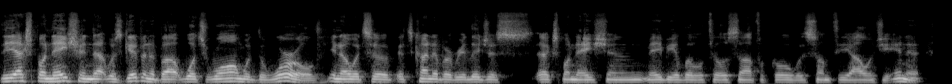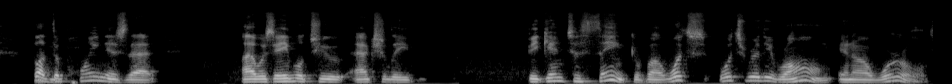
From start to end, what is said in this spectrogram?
the explanation that was given about what's wrong with the world you know it's a it's kind of a religious explanation maybe a little philosophical with some theology in it but mm-hmm. the point is that i was able to actually begin to think about what's what's really wrong in our world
